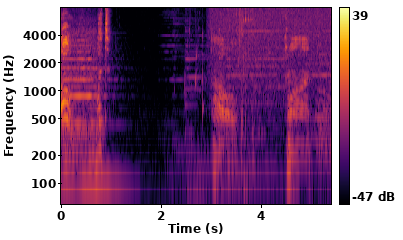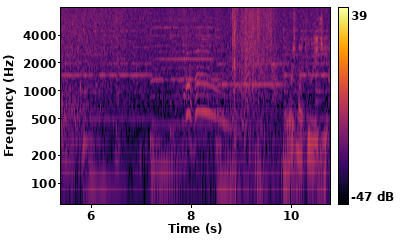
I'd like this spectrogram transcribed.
Oh! What? Oh. Come on. Where's my Luigi?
